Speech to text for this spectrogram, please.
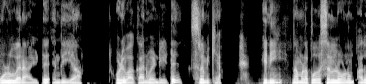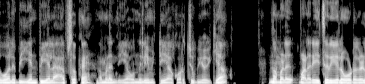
മുഴുവനായിട്ട് എന്ത് ചെയ്യുക ഒഴിവാക്കാൻ വേണ്ടിയിട്ട് ശ്രമിക്കുക. ഇനി നമ്മളെ പേഴ്സണൽ ലോണും അതുപോലെ ബി എൻ പി എൽ ആപ്സൊക്കെ നമ്മൾ എന്ത് ചെയ്യുക? ഒന്ന് ലിമിറ്റ് ചെയ്യുക കുറച്ച് ഉപയോഗിക്കുക. നമ്മൾ വളരെ ചെറിയ ലോഡുകൾ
